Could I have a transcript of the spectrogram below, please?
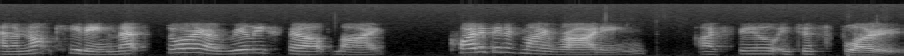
and I'm not kidding. That story, I really felt like quite a bit of my writing, I feel it just flows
